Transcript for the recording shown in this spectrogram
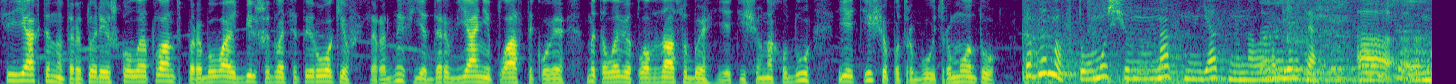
Ці яхти на території школи Атлант перебувають більше 20 років. Серед них є дерев'яні, пластикові, металеві плавзасоби. Є ті, що на ходу, є ті, що потребують ремонту. Проблема в тому, що у нас ніяк не налагодиться ем,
